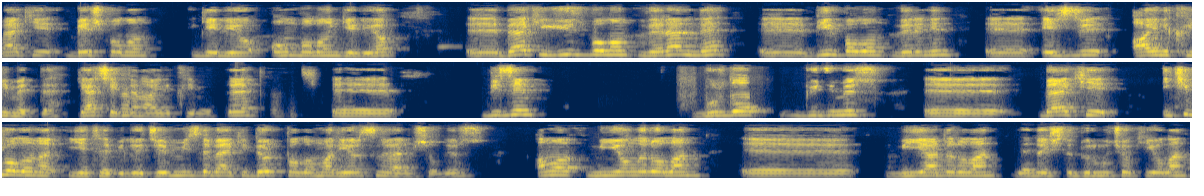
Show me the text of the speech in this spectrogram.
belki 5 balon geliyor, 10 balon geliyor. Ee, belki 100 balon verenle e, bir balon verenin e, ecri aynı kıymette. Gerçekten aynı kıymette. Ee, bizim burada gücümüz e, belki iki balona yetebiliyor. Cebimizde belki dört balon var, yarısını vermiş oluyoruz. Ama milyonları olan, e, milyarder olan ya da işte durumu çok iyi olan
